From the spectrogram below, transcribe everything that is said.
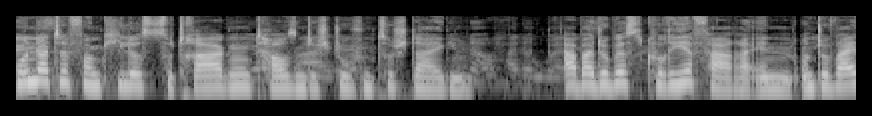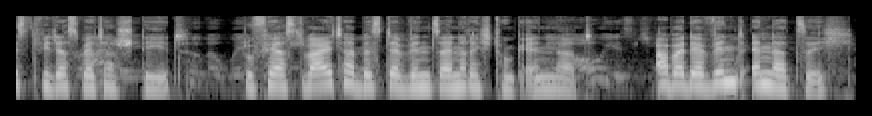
Hunderte von Kilos zu tragen, tausende Stufen zu steigen. Aber du bist Kurierfahrerin und du weißt, wie das Wetter steht. Du fährst weiter, bis der Wind seine Richtung ändert. Aber der Wind ändert sich.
